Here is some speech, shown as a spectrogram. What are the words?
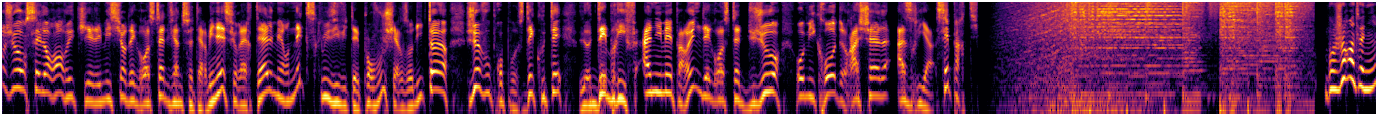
Bonjour, c'est Laurent Ruquier. L'émission des grosses têtes vient de se terminer sur RTL, mais en exclusivité pour vous, chers auditeurs, je vous propose d'écouter le débrief animé par une des grosses têtes du jour au micro de Rachel Azria. C'est parti. Bonjour Anthony.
